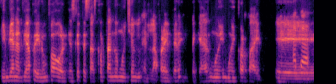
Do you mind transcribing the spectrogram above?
Indiana, te iba a pedir un favor. Es que te estás cortando mucho en, en la frente, te quedas muy, muy cortadito. Eh,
